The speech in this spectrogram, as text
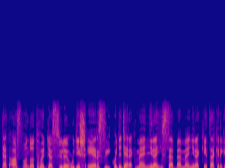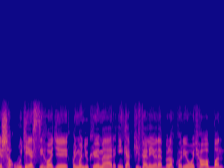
Tehát azt mondod, hogy a szülő úgy is érzi, hogy a gyerek mennyire hisz ebben, mennyire kételkedik, és ha úgy érzi, hogy, hogy mondjuk ő már inkább kifelé jön ebből, akkor jó, hogyha abban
